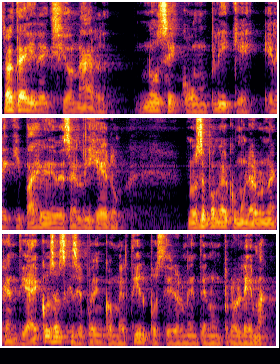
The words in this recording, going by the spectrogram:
Trate de direccionar, no se complique, el equipaje debe ser ligero no se ponga a acumular una cantidad de cosas que se pueden convertir posteriormente en un problema.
